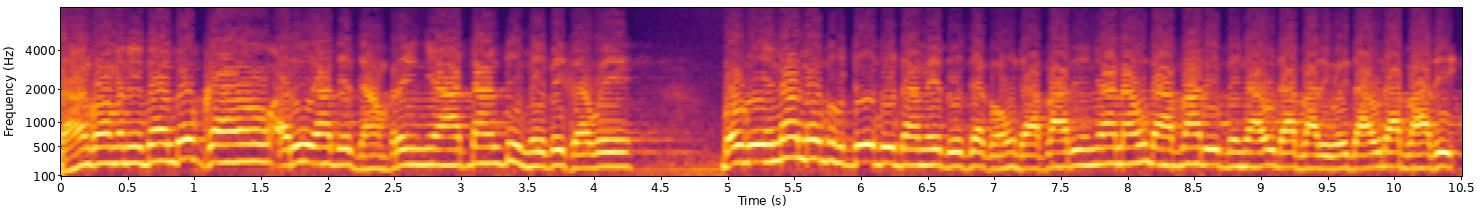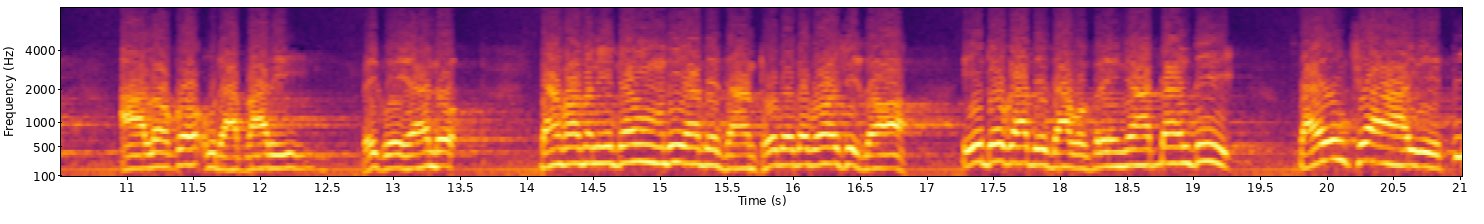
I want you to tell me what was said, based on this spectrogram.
တံခောမဏိတံဒုက္ခံအရိယတတံပရိညာတံတိမေဘိခဝေ ဘုဗ္ဗေနလောတုတေတုတမေတုသက္ကုံဥဒ္ဒပါရိညာဏဥဒ္ဒပါရိပညာဥဒ္ဒပါရိဝိဇ္ဇာဥဒ္ဒပါရိအာလောကောဥဒ္ဒပါရိဘိက္ခွေယံတို့တံခောမဏိတံရိယသစ္စာထိုသောသဘောရှိသောဤဒုက္ခသစ္စာကိုပရိညာတန်တိတိုင်းချ၍တိ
